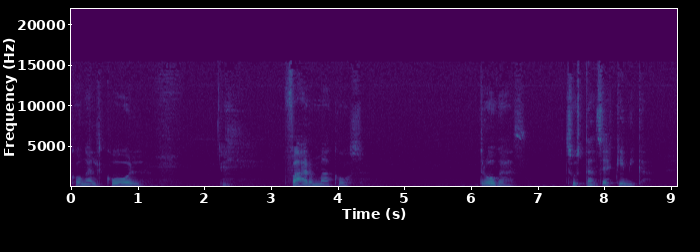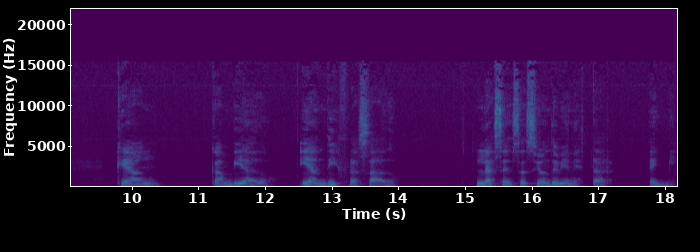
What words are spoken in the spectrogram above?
con alcohol, fármacos, drogas, sustancias químicas que han cambiado y han disfrazado la sensación de bienestar en mí.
